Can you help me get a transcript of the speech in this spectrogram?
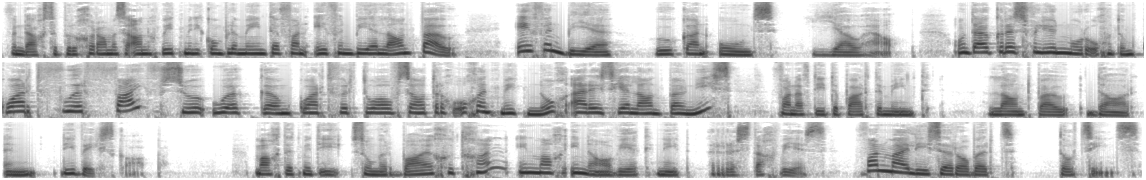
Vandag se program is aangebied met die komplemente van FNB Landbou. FNB, hoe kan ons jou help? Onthou Chris Viljoen môreoggend om kwart voor 5, so ook om kwart voor 12 Saterdagoggend met nog RSC Landbou nuus vanaf die departement landbou daar in die Wes-Kaap. Mag dit met u sommer baie goed gaan en mag u naweek net rustig wees. Van my Lise Roberts, totsiens.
